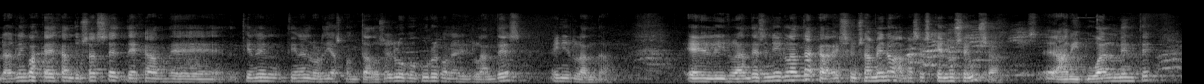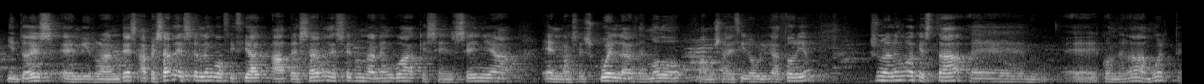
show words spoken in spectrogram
Las lenguas que dejan de usarse dejan de, tienen, tienen los días contados. Es lo que ocurre con el irlandés en Irlanda. El irlandés en Irlanda cada vez se usa menos, además es que no se usa eh, habitualmente, y entonces el irlandés, a pesar de ser lengua oficial, a pesar de ser una lengua que se enseña en las escuelas de modo, vamos a decir, obligatorio, es una lengua que está eh, eh, condenada a muerte.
